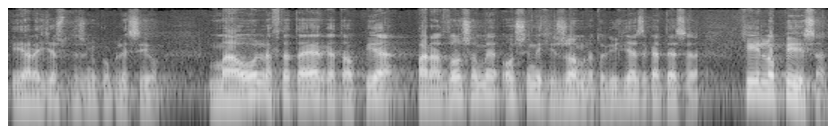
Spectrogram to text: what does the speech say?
οι αλλαγές του θεσμικού πλαισίου. Μα όλα αυτά τα έργα τα οποία παραδώσαμε ως συνεχιζόμενα το 2014 και υλοποίησαν.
